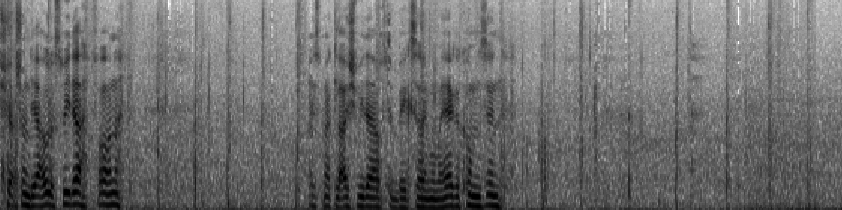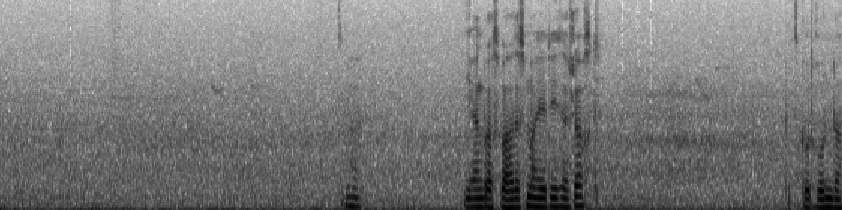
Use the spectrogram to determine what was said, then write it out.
Ich höre schon die Autos wieder vorne. Wir gleich wieder auf dem Weg sein, wo wir hergekommen sind. Irgendwas war das mal hier, dieser Schacht. Geht's gut runter.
